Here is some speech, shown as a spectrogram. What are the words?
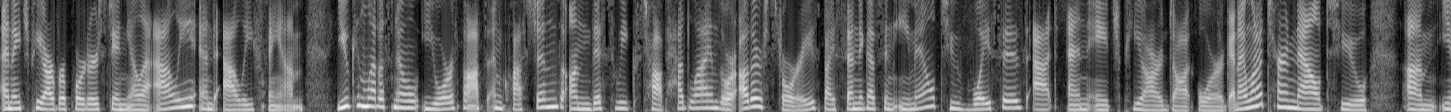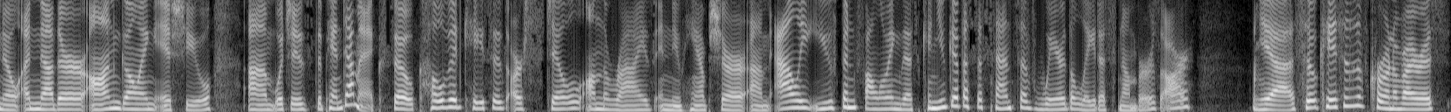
NHPR reporters Daniela Allee and Alli Fam. You can let us know your thoughts and questions on this week's top headlines or other stories by sending us an email to voices at nhpr.org. And I want to turn now to, um, you know, another ongoing issue um, which is the pandemic. So, COVID cases are still on the rise in New Hampshire. Um, Alli, you've been following this. Can you give us a sense of where the latest numbers are? Yeah, so cases of coronavirus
